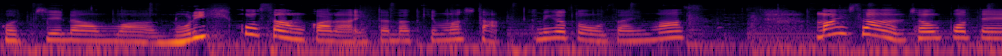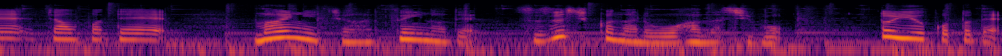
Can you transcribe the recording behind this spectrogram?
こちらはのりひこさんからいただきました。ありがとうございます。まいさんちゃんぽてちゃんぽて毎日暑いので涼しくなるお話を。ということで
